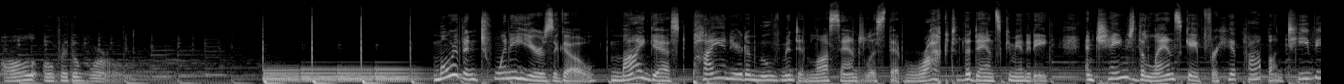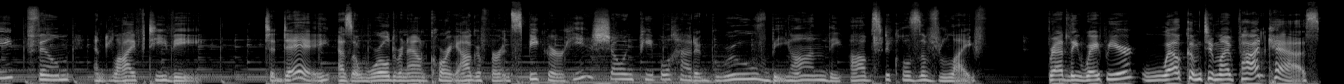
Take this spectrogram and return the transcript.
all over the world. More than 20 years ago, my guest pioneered a movement in Los Angeles that rocked the dance community and changed the landscape for hip hop on TV, film, and live TV. Today, as a world renowned choreographer and speaker, he is showing people how to groove beyond the obstacles of life. Bradley Rapier, welcome to my podcast.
